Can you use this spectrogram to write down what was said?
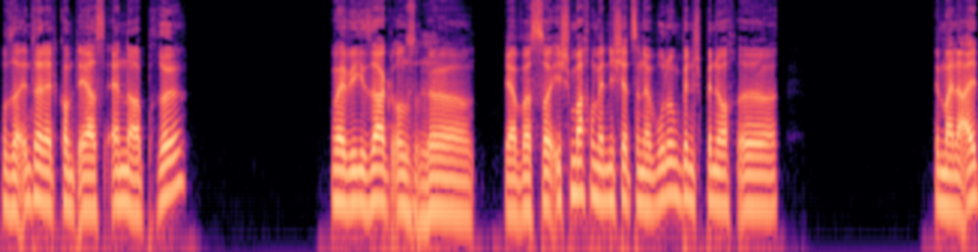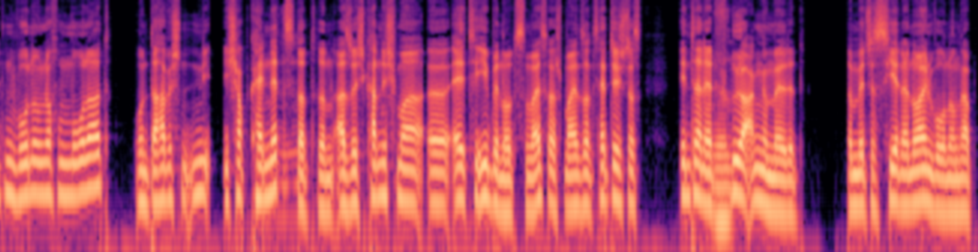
unser Internet kommt erst Ende April. Weil, wie gesagt, uns, Mhm. äh, ja, was soll ich machen, wenn ich jetzt in der Wohnung bin? Ich bin noch äh, in meiner alten Wohnung noch einen Monat und da habe ich nie, ich habe kein Netz Mhm. da drin. Also ich kann nicht mal äh, LTE benutzen, weißt du, was ich meine? Sonst hätte ich das Internet Ja. früher angemeldet, damit ich es hier in der neuen Wohnung habe.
